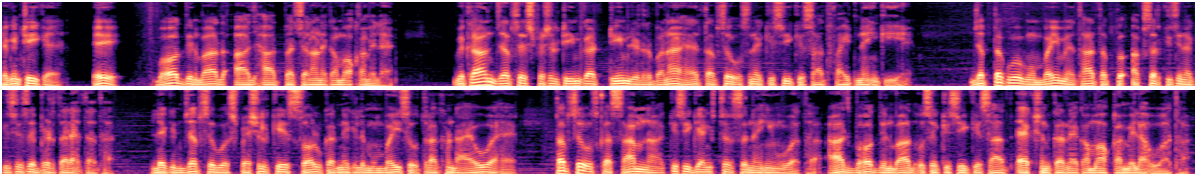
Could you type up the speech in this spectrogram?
लेकिन ठीक है। ए, बहुत दिन बाद आज हाथ पैर चलाने का मौका मिला है। विक्रांत जब से स्पेशल टीम का टीम लीडर बना है, तब से उसने किसी के साथ फाइट नहीं की है। जब तक वो मुंबई में था, तब तो अक्सर किसी न किसी से भिड़ता रहता था। लेकिन जब से वो स्पेशल केस सॉल्व करने के लिए मुंबई से उत्तराखंड आया हुआ है, तब से उसका सामना किसी गैंगस्टर से नहीं हुआ था। आज बहुत दिन बाद उसे किसी के साथ एक्शन करने का मौका मिला हुआ था।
